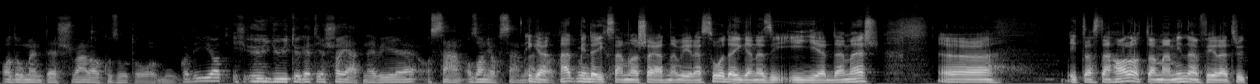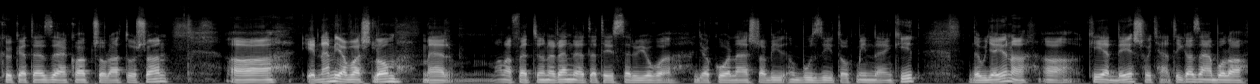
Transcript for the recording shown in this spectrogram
adómentes vállalkozótól munkadíjat, és ő gyűjtögeti a saját nevére a szám, az anyagszámlát. Igen, hát mindegyik számla a saját nevére szól, de igen, ez így érdemes. Itt aztán hallottam már mindenféle trükköket ezzel kapcsolatosan. Én nem javaslom, mert alapvetően a rendeltetésszerű jogagyakorlásra buzdítok mindenkit, de ugye jön a, a kérdés, hogy hát igazából a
